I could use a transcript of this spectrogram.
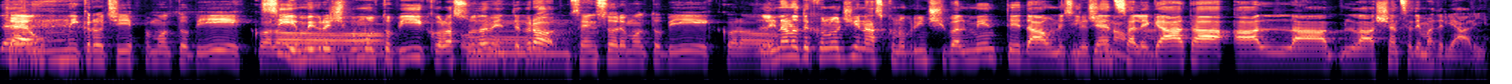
Cioè, eh, un microchip molto piccolo. Sì, un microchip molto piccolo, assolutamente, un però sensore molto piccolo. le nanotecnologie nascono principalmente da un'esigenza no, eh. legata alla alla scienza dei materiali.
